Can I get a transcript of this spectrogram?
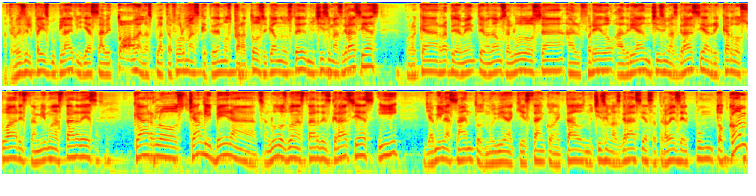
a través del Facebook Live y ya sabe todas las plataformas que tenemos para todos y cada uno de ustedes. Muchísimas gracias. Por acá rápidamente mandamos saludos a Alfredo, Adrián, muchísimas gracias. Ricardo Suárez, también buenas tardes. Carlos, Charlie Vera, saludos, buenas tardes, gracias. Y Yamila Santos, muy bien, aquí están conectados, muchísimas gracias a través del punto com.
